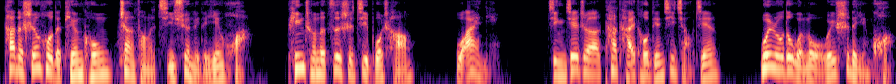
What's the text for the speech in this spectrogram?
他的身后的天空绽放了极绚丽的烟花，拼成的姿势。季伯长，我爱你。紧接着，他抬头踮起脚尖，温柔的吻了我微湿的眼眶。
